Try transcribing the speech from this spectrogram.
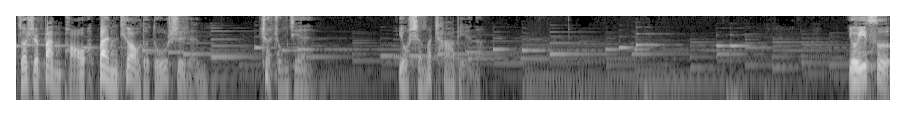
则是半跑半跳的都市人。这中间有什么差别呢？有一次，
